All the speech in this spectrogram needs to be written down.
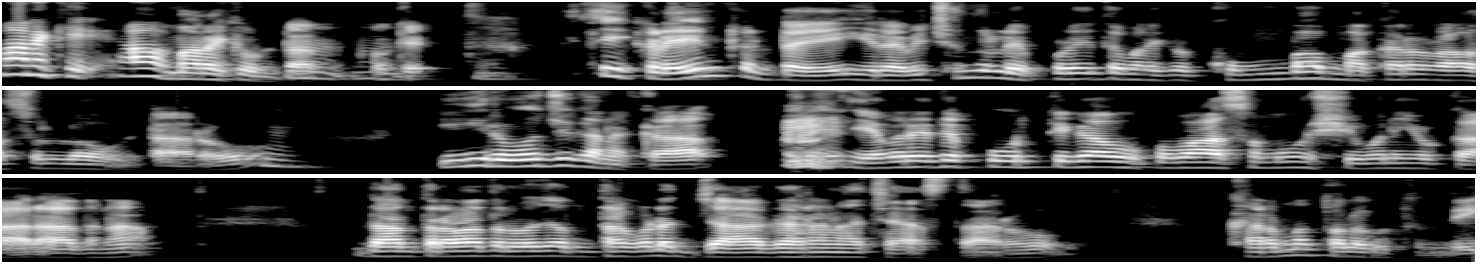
మనకి. మనకి ఉంటారు ఓకే. అయితే ఇక్కడ ఏంటంటే ఈ రవిచంద్రులు ఎప్పుడైతే మనకి కుంభ మకర రాశుల్లో ఉంటారో. ఈ రోజు గనక ఎవరైతే పూర్తిగా ఉపవాసము శివుని యొక్క ఆరాధన దాని తర్వాత రోజంతా కూడా జాగరణ చేస్తారో కర్మ తొలగుతుంది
